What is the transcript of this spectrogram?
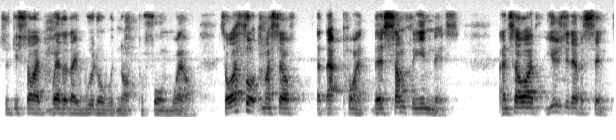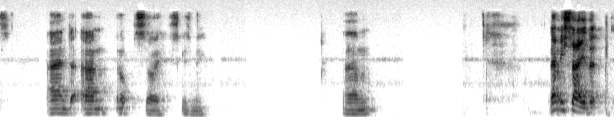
to decide whether they would or would not perform well. So I thought to myself at that point, there's something in this. And so I've used it ever since. And, um, oops, sorry, excuse me. Um, let me say that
